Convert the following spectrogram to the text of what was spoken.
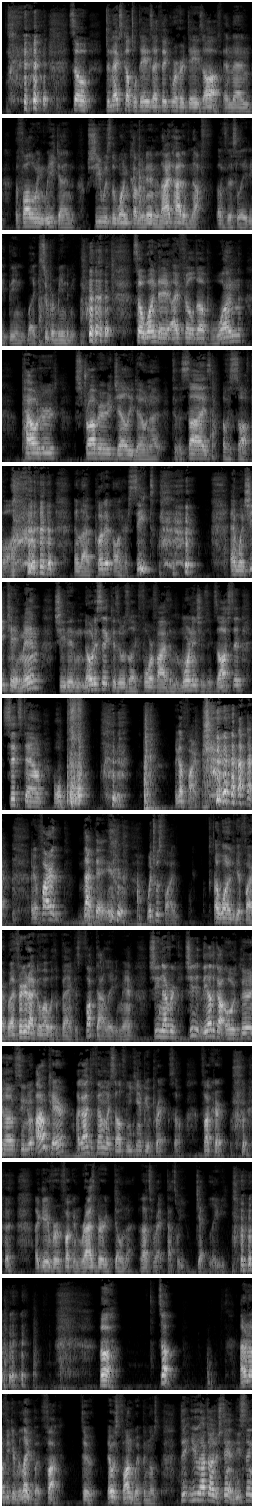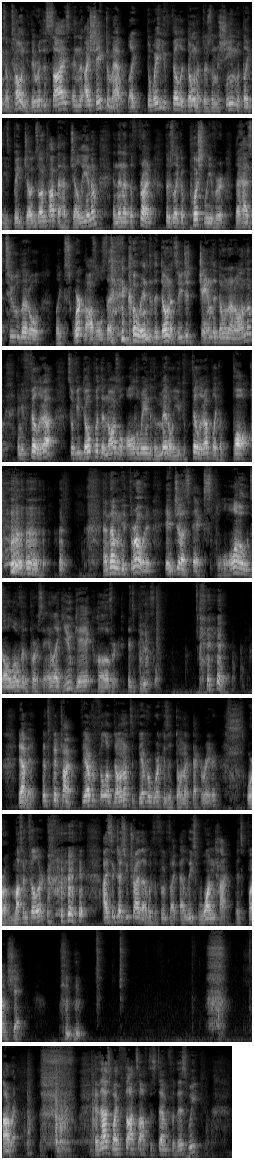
so the next couple days, I think, were her days off. And then the following weekend, she was the one coming in, and I'd had enough of this lady being like super mean to me. so one day, I filled up one powdered strawberry jelly donut to the size of a softball. and I put it on her seat. And when she came in, she didn't notice it because it was like four or five in the morning. She was exhausted. Sits down. I got fired. I got fired that day, which was fine. I wanted to get fired, but I figured I'd go out with a bang because fuck that lady, man. She never, she, the other guy, oh, they have senior. I don't care. I gotta defend myself and you can't be a prick, so fuck her. I gave her a fucking raspberry donut. That's right. That's what you get, lady. oh. So, I don't know if you can relate, but fuck. Dude, it was fun whipping those. You have to understand, these things, I'm telling you, they were the size, and I shaped them out. Like, the way you fill a donut, there's a machine with, like, these big jugs on top that have jelly in them, and then at the front, there's, like, a push lever that has two little like squirt nozzles that go into the donut. So you just jam the donut on them and you fill it up. So if you don't put the nozzle all the way into the middle, you can fill it up like a ball. and then when you throw it, it just explodes all over the person. And like you get covered. It's beautiful. yeah, man, it's a good time. If you ever fill up donuts, if you ever work as a donut decorator or a muffin filler, I suggest you try that with a food fight at least one time. It's fun shit. All right. And that's my thoughts off the stem for this week.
